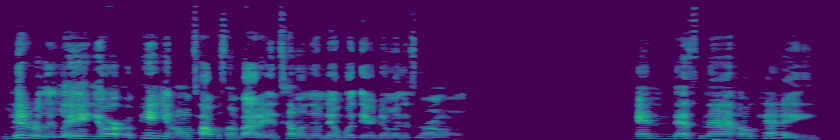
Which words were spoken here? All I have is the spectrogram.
literally laying your opinion on top of somebody and telling them that what they're doing is wrong. And that's not okay.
